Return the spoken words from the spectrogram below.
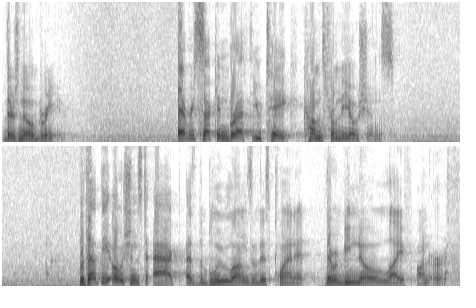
there's no green. Every second breath you take comes from the oceans. Without the oceans to act as the blue lungs of this planet, there would be no life on Earth.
